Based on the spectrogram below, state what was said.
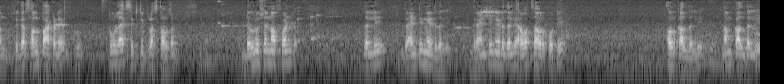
ಒಂದು ಫಿಗರ್ ಸ್ವಲ್ಪ ಆ ಕಡೆ. Two lakh sixty plus thousand devolution of fund ದಲ್ಲಿ ಏಡ್ದಲ್ಲಿ ಗ್ರ್ಯಾಂಟಿನ್ ಏಡ್ದಲ್ಲಿ ಅರವತ್ತು ಸಾವಿರ ಕೋಟಿ ಅವ್ರ ಕಾಲದಲ್ಲಿ. ನಮ್ಮ ಕಾಲದಲ್ಲಿ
